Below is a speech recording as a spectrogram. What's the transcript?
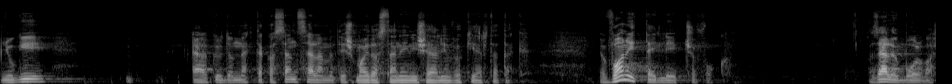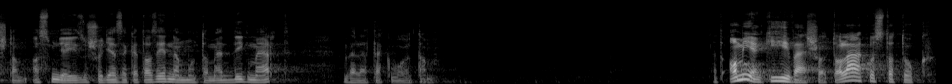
nyugi, elküldöm nektek a Szent Szellemet, és majd aztán én is eljövök értetek. Van itt egy lépcsőfok. Az előbb olvastam. Azt mondja Jézus, hogy ezeket azért nem mondtam eddig, mert veletek voltam. Tehát amilyen kihívással találkoztatok,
